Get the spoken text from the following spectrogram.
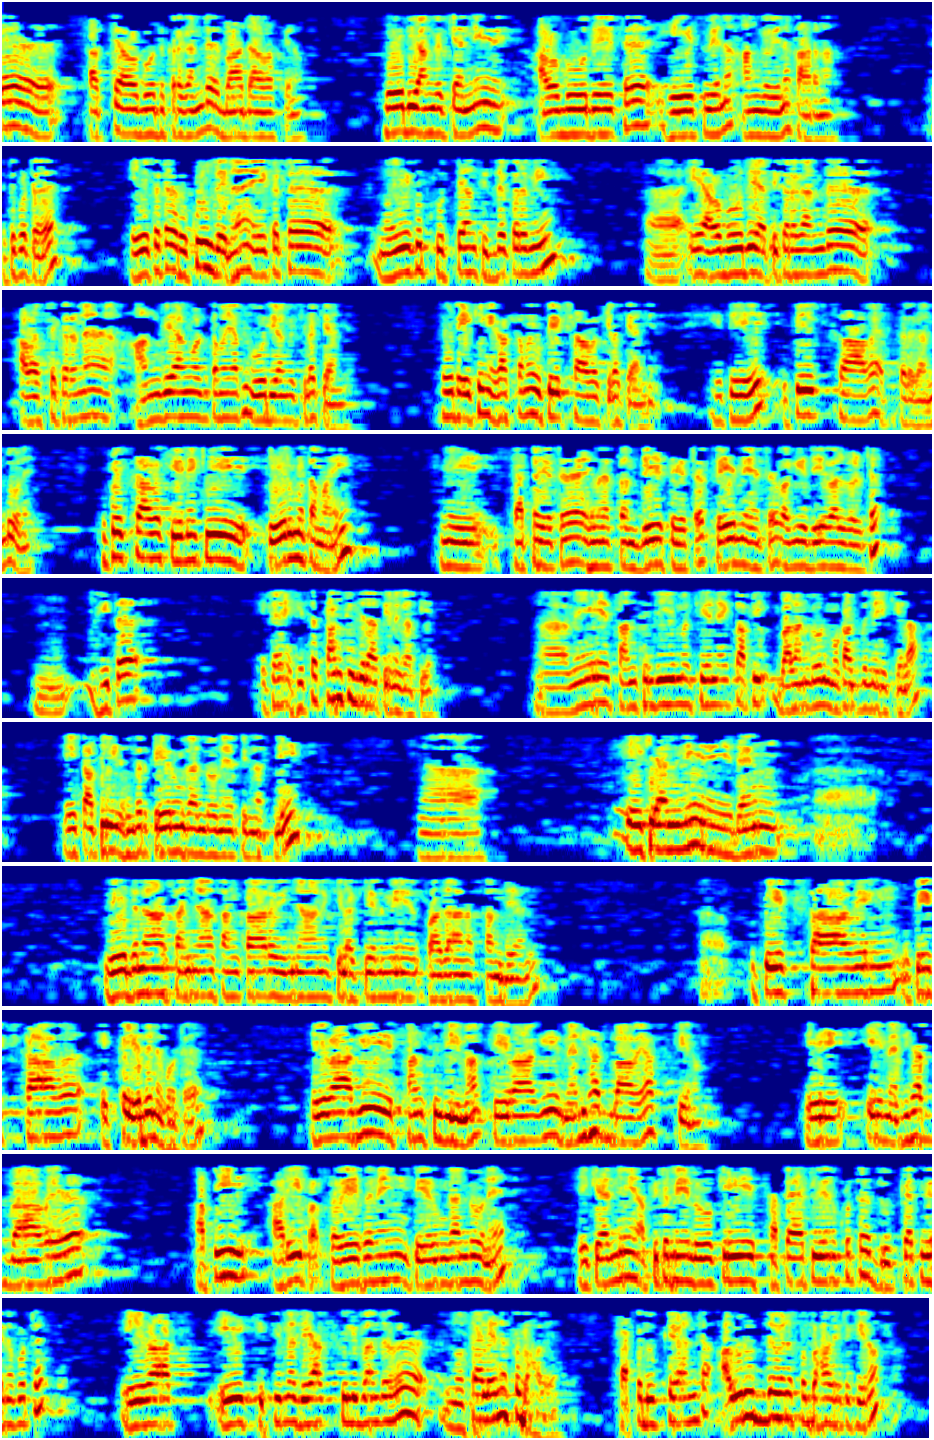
සත්‍ය අවබෝධ කරගන්න බාධාවක් වෙනවා. බෝධි අංග කියන්නේ අවබෝධයට හේතු වෙන අංග වෙන කාරණා. එතකොට ඒකට රුකුල් දෙන ඒකට නොයෙකුත් කෘත්‍යයන් සිද්ධ කරමින් ඒ අවබෝධය ඇති කරගන්න අවශ්‍ය කරන අංගයන් වලට තමයි අපි බෝධි අංග කියලා කියන්නේ. ඒකට ඒකෙන් එකක් තමයි උපේක්ෂාව කියලා කියන්නේ. හිතේ උපේක්ෂාව ඇති කරගන්න ඕනේ. උපේක්ෂාව කියන එකේ තේරුම තමයි මේ සැපයට එහෙම නැත්නම් දේශයට, ප්‍රේමයට වගේ දේවල් වලට හිත ඒ කියන්නේ හිත සංසිඳලා තියෙන ගතිය. මේ සංසිඳීම කියන එක අපි බලන්න ඕනේ මොකක්ද මේ කියලා. ඒක අපි හොඳට තේරුම් ගන්න ඕනේ පින්නත් මේ. ඒ කියන්නේ දැන් වේදනා සංඥා සංකාර විඥාන කියලා කියන මේ උපාදාන ස්කන්ධයන් උපේක්ෂාවෙන් උපේක්ෂාව එක යෙදෙනකොට ඒ වාගේ සංසිඳීමක් ඒ වාගේ මැදිහත් භාවයක් තියෙනවා. ඒ ඒ මැදිහත් භාවය අපි හරි ප්‍රවේශමෙන් තේරුම් ගන්න ඕනේ ඒ කියන්නේ අපිට මේ ලෝකේ සැප ඇති වෙනකොට දුක් ඇති වෙනකොට ඒවා ඒ කිසිම දෙයක් පිළිබඳව නොසැලෙන ස්වභාවය සැප දුක්ඛයන්ට අවිරුද්ධ වෙන ස්වභාවයට කියනවා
